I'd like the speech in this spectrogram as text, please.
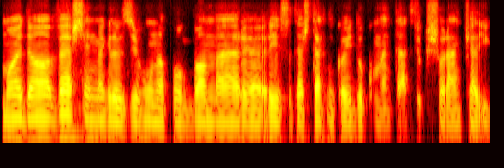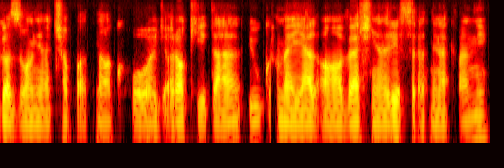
Majd a verseny megelőző hónapokban már részletes technikai dokumentációk során kell igazolni a csapatnak, hogy a rakétájuk, amelyel a versenyen részt szeretnének venni,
